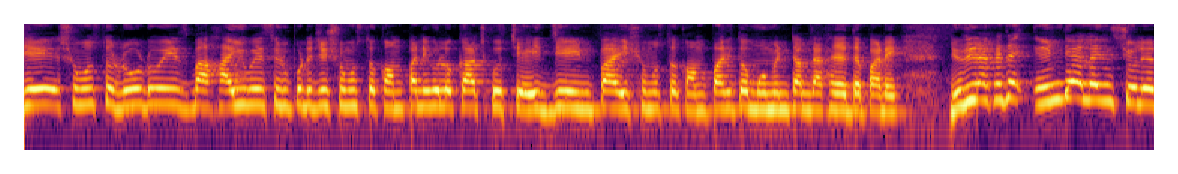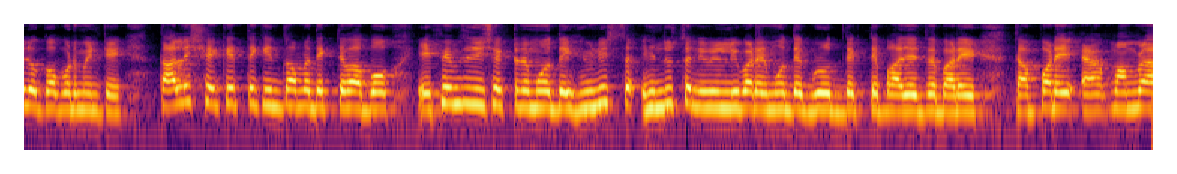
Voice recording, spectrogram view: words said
যে সমস্ত রোডওয়েজ বা হাইওয়েসের উপরে যে সমস্ত কোম্পানিগুলো কাজ করছে এই যে ইনপা এই সমস্ত কোম্পানি তো মুমেন্টাম দেখা যেতে পারে। যদি দেখা যায় ইন্ডিয়া লাইন্স চলে এলো গভর্নমেন্টে তাহলে সেক্ষেত্রে কিন্তু আমরা দেখতে পাবো এফএমসিজি সেক্টরের মধ্যে হিন্দুস্তান ইউনিলিভারের মধ্যে গ্রোথ দেখতে পাওয়া যেতে পারে। তারপরে আমরা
